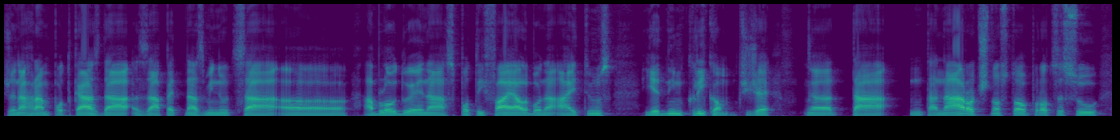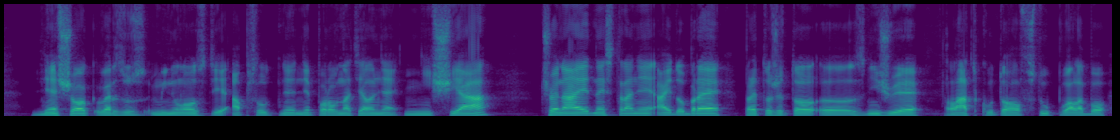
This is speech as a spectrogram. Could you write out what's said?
že nahrám podcast a za 15 minút sa uh, uploaduje na Spotify alebo na iTunes jedným klikom. Čiže uh, tá, tá náročnosť toho procesu dnešok versus minulosť je absolútne neporovnateľne nižšia, čo je na jednej strane aj dobré, pretože to uh, znižuje latku toho vstupu alebo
